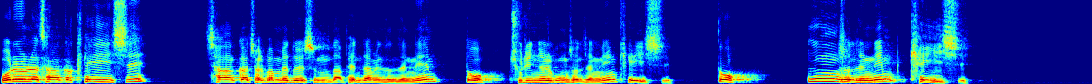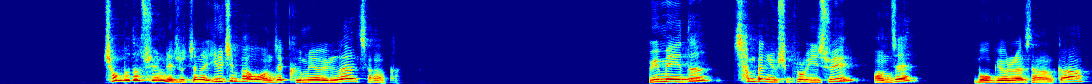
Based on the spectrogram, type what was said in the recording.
월요일 날 상한가 KC 상한가 절반 매도했습니다. 벤자민 선생님, 또 주린열공 선생님 KC, 또 우웅 선생님 KC. 전부 다 수익 내셨잖아요. 일진파워 언제? 금요일 날 상한가. 위메이드 360% 이수익 언제? 목요일 날 상한가.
